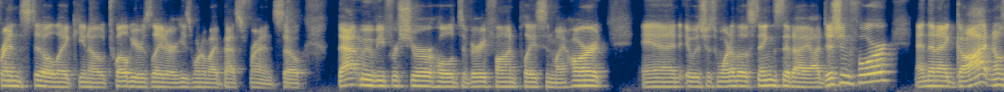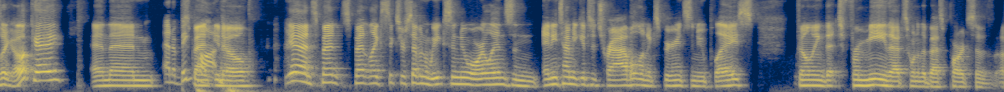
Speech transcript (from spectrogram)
friends still. Like you know, twelve years later, he's one of my best friends. So that movie for sure holds a very fond place in my heart. And it was just one of those things that I auditioned for, and then I got, and I was like, okay. And then And a big spent, part. you know, yeah, and spent spent like six or seven weeks in New Orleans. And anytime you get to travel and experience a new place, filming that for me, that's one of the best parts of uh,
